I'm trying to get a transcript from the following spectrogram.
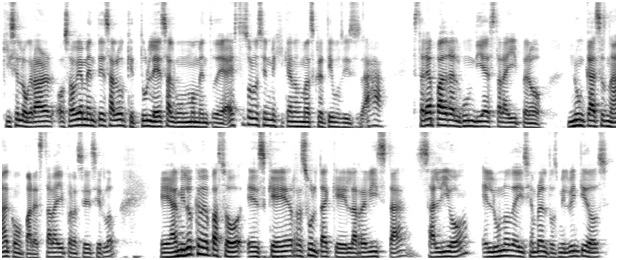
quise lograr. O sea, obviamente es algo que tú lees algún momento de, ah, estos son los 100 mexicanos más creativos y dices, ah, estaría padre algún día estar ahí, pero nunca haces nada como para estar ahí, por así decirlo. Eh, a mí lo que me pasó es que resulta que la revista salió el 1 de diciembre del 2022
